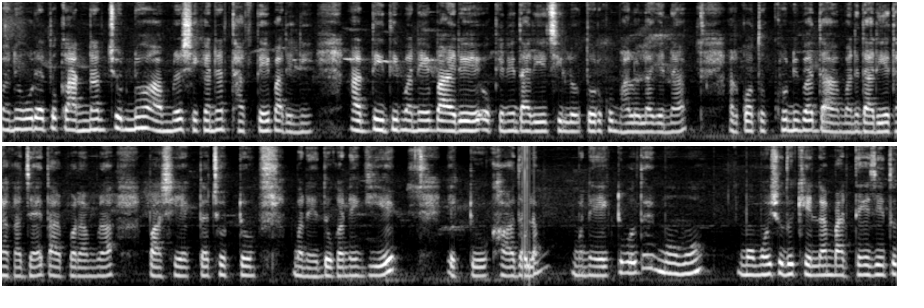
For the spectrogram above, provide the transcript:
মানে ওর এত কান্নার জন্য আমরা সেখানে আর থাকতেই পারিনি। আর দিদি মানে বাইরে ওখানে দাঁড়িয়েছিল তোর খুব ভালো লাগে না। আর কতক্ষণই বা মানে দাঁড়িয়ে থাকা যায়, তারপর আমরা পাশে একটা ছোট্ট মানে দোকানে গিয়ে একটু খাওয়া দাওয়ালাম মানে একটু বলতে মোমো মোমোই শুধু খেলাম, বাড়ি থেকে যেহেতু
